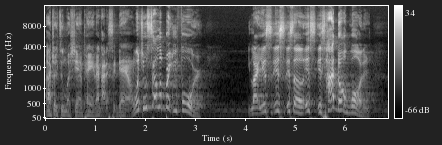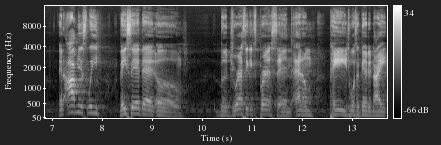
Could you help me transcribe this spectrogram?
I drank too much champagne. I got to sit down. What you celebrating for? Like, it's, it's, it's, a, it's, it's hot dog water. And obviously, they said that uh, the Jurassic Express and Adam Page wasn't there tonight.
